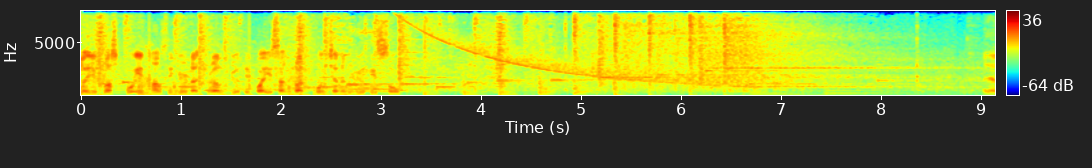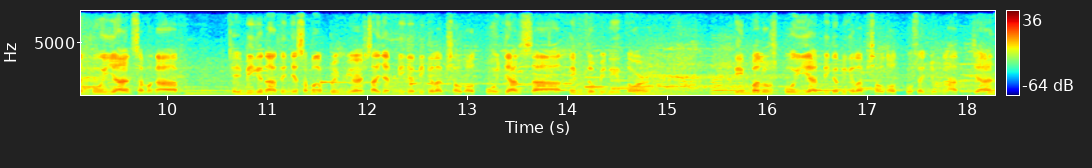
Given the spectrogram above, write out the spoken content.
Clayo Plus po, enhancing your natural beauty po, isang brand po siya ng beauty soap. Ayan po yan sa mga kaibigan natin dyan, sa mga premiers. Ayan, biga biga love shoutout po dyan sa Team Dominator. Team Balloons po yan, biga biga love shoutout po sa inyong lahat dyan.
